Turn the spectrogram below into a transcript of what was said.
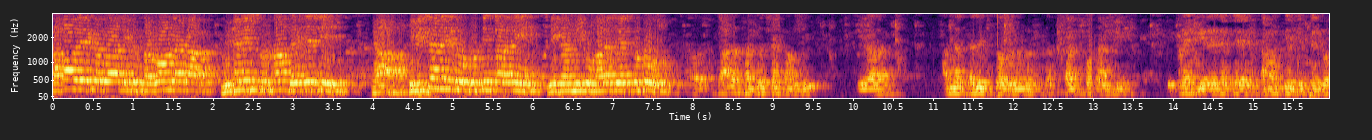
సభా వేదిక ద్వారా మీకు సగౌరవంగా విన్నవించుకుంటున్నాం. దయచేసి ఈ విషయాన్ని మీరు గుర్తించాలని మీకు మీకు మనం చేసుకుంటూ. చాలా సంతోషంగా ఉంది. ఇవాళ అందరు దళిత సోదరులు కలుపుకోవడానికి ఇప్పుడే మీరు ఏదైతే సమస్యలు చెప్పిందో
